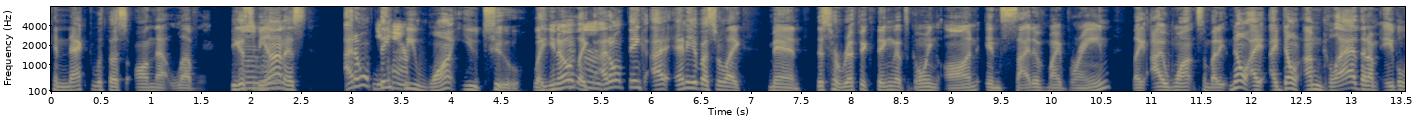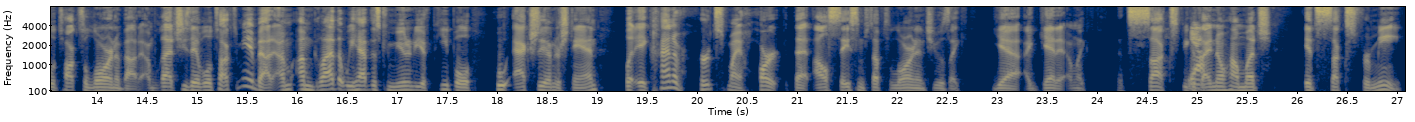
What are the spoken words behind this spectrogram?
connect with us on that level because, mm-hmm. to be mm-hmm. honest, I don't you think can't. we want you to. Like, you know, mm-hmm. like I don't think I any of us are like man, this horrific thing that's going on inside of my brain. Like I want somebody. No, I, I don't. I'm glad that I'm able to talk to Lauren about it. I'm glad she's able to talk to me about it. I'm, I'm glad that we have this community of people who actually understand. But it kind of hurts my heart that I'll say some stuff to Lauren and she was like, Yeah, I get it. I'm like, that sucks because yeah. I know how much it sucks for me.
